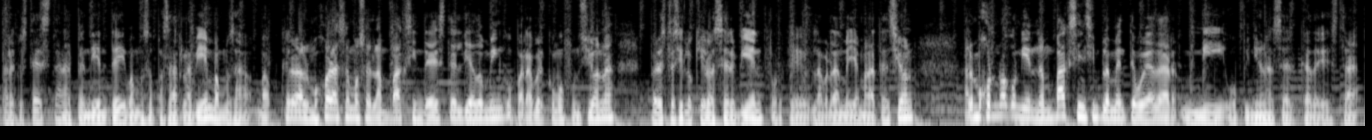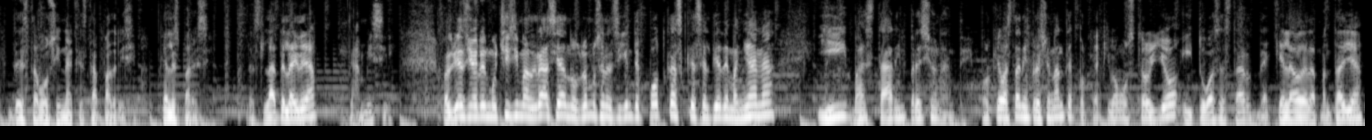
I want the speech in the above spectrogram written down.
para que ustedes estén al pendiente y vamos a pasarla bien, vamos a, a lo mejor hacemos el unboxing de este el día domingo para ver cómo funciona, pero este sí lo quiero hacer bien porque la verdad me llama la atención. A lo mejor no hago ni el unboxing, simplemente voy a dar mi opinión acerca de esta, de esta bocina que está padrísima. ¿Qué les parece? ¿Les late la idea? A mí sí. Pues bien, señores, muchísimas gracias. Nos vemos en el siguiente podcast que es el día de mañana y va a estar impresionante. ¿Por qué va a estar impresionante? Porque aquí vamos a estar yo y tú vas a estar de aquel lado de la pantalla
